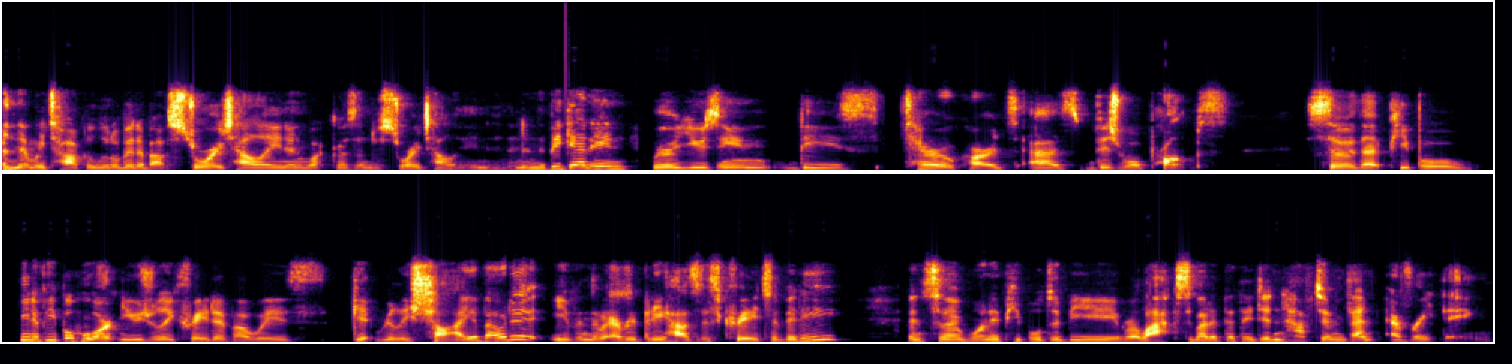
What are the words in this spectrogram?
and then we talk a little bit about storytelling and what goes into storytelling. And in the beginning, we're using these tarot cards as visual prompts so that people, you know, people who aren't usually creative always get really shy about it, even though everybody has this creativity. And so I wanted people to be relaxed about it, that they didn't have to invent everything,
